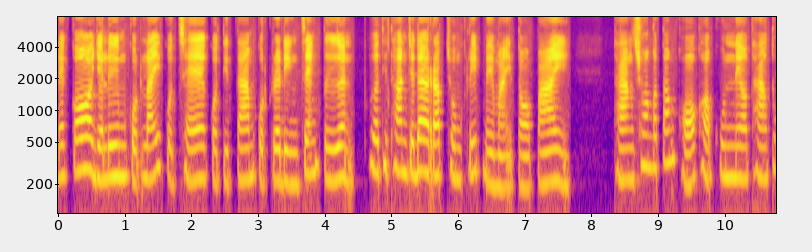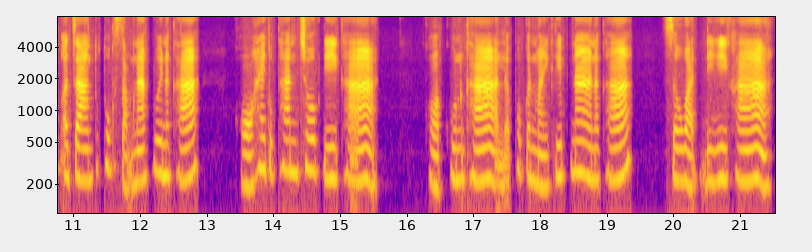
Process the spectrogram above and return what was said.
และก็อย่าลืมกดไลค์กดแชร์ กดติดตามกดกระดิ่งแจ้งเตือน เพื่อที่ท่านจะได้รับชมคลิปใหม่ ๆ ต่อไปทางช่องก็ต้องขอขอบคุณแนวทางทุกอาจารย์ทุกๆ สำนักด้วยนะคะ อให้ทุกท่านโชคดีค่ะ ขอบคุณค่ะ แล้วพบกันใหม่คลิปหน้านะคะ สวัสดีค่ะ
